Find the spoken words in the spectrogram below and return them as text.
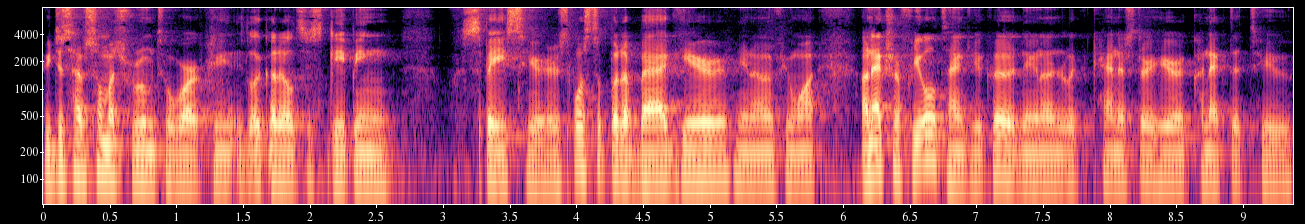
You just have so much room to work. You look at all this gaping space here. You're supposed to put a bag here, you know, if you want. An extra fuel tank, you could, you know, like a canister here connected to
